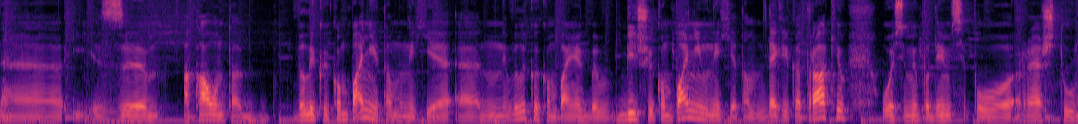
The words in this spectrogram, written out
е, з аккаунта великої компанії. Там у них є е, ну не великої компанії, якби більшої компанії. У них є там декілька траків. Ось ми подивимося по решту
